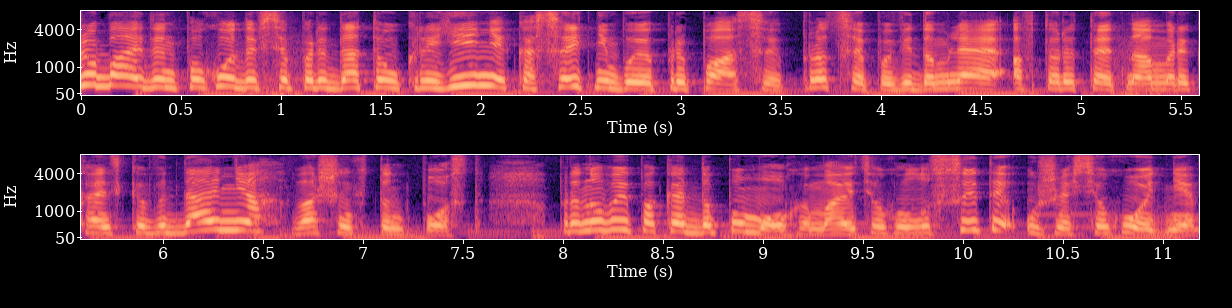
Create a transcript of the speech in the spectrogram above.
Джо Байден погодився передати Україні касетні боєприпаси. Про це повідомляє авторитетне американське видання Вашингтон Пост. Про новий пакет допомоги мають оголосити уже сьогодні.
